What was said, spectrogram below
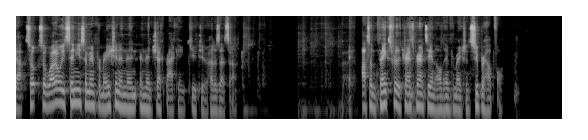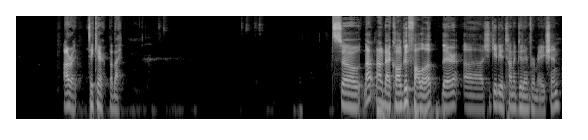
Yeah. So so why don't we send you some information and then and then check back in Q2? How does that sound? Okay. Awesome. Thanks for the transparency and all the information. Super helpful. All right. Take care. Bye bye. So not not a bad call. Good follow up there. Uh, she gave you a ton of good information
